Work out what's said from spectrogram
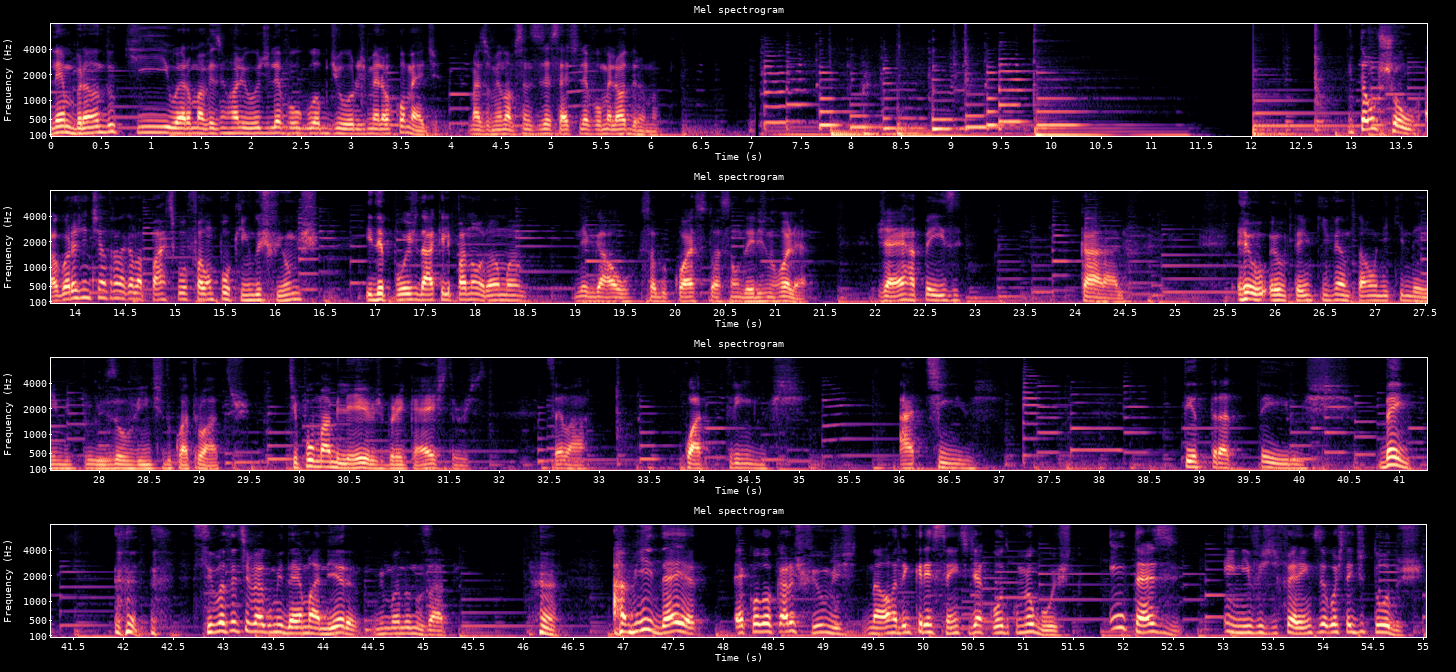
Lembrando que o Era Uma Vez em Hollywood levou o Globo de Ouro de melhor comédia, mas o 1917 levou o melhor drama. Show! Agora a gente entra naquela parte que eu vou falar um pouquinho dos filmes e depois dar aquele panorama legal sobre qual é a situação deles no rolê. Já é Rapaze? Caralho. Eu, eu tenho que inventar um nickname pros ouvintes do Quatro Atos. Tipo Mamilheiros, Braincasters, sei lá. Quatrinhos. Atinhos. Tetrateiros. Bem, se você tiver alguma ideia maneira, me manda no zap. A minha ideia é colocar os filmes na ordem crescente de acordo com o meu gosto. Em tese, em níveis diferentes, eu gostei de todos.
